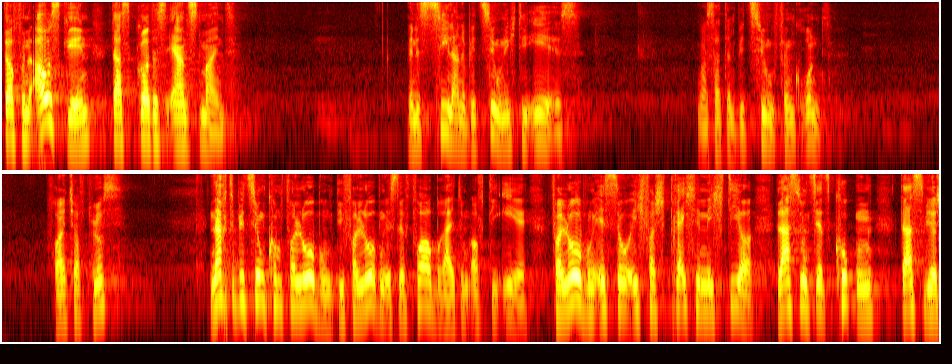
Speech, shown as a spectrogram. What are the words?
davon ausgehen, dass Gott es ernst meint. Wenn das Ziel einer Beziehung nicht die Ehe ist, was hat eine Beziehung für einen Grund? Freundschaft plus? Nach der Beziehung kommt Verlobung. Die Verlobung ist eine Vorbereitung auf die Ehe. Verlobung ist so, ich verspreche mich dir. Lass uns jetzt gucken, dass wir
